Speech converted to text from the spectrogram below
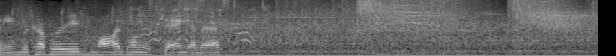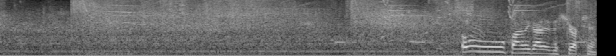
beam recovery mods on this dang MF? Oh, finally got a destruction.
